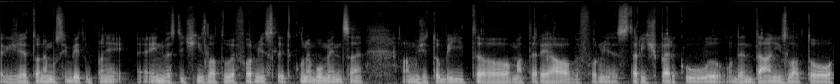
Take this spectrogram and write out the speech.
Takže to nemusí být úplně investiční zlato ve formě slitku nebo mince, ale může to být eh, materiál ve formě starých šperků, dentální zlato,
